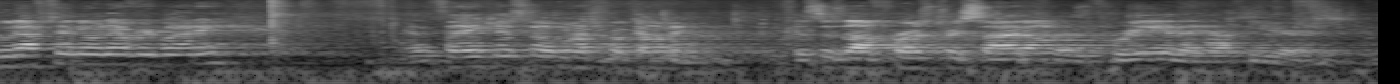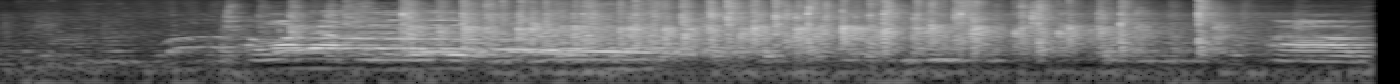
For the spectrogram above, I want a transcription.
Good afternoon, everybody, and thank you so much for coming. This is our first recital in three and a half years. A lot happened um,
